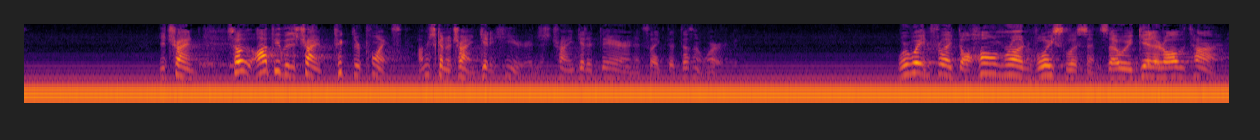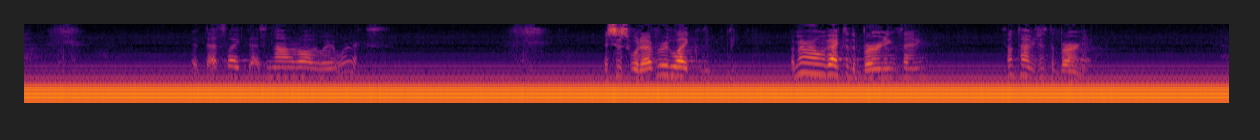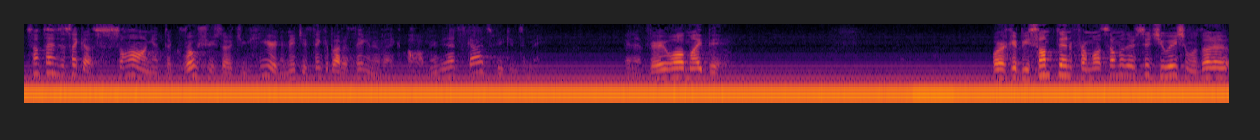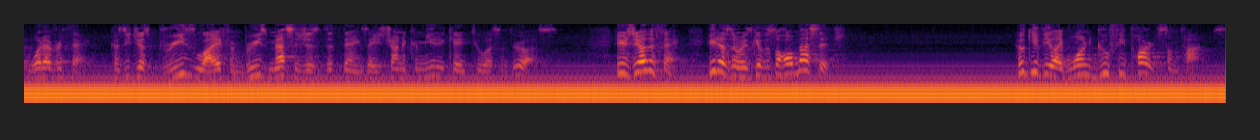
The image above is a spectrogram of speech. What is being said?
You try and so a lot of people just try and pick their points. I'm just going to try and get it here and just try and get it there, and it's like that doesn't work. We're waiting for like the home run voice listen so we get it all the time. That's like that's not at all the way it works. It's just whatever like. I remember I went back to the burning thing. Sometimes just the burning. Sometimes it's like a song at the grocery store that you hear and it made you think about a thing and you're like, oh, maybe that's God speaking to me. And it very well might be. Or it could be something from some other situation with whatever thing. Because he just breathes life and breathes messages to things that he's trying to communicate to us and through us. Here's the other thing he doesn't always give us the whole message. He'll give you like one goofy part sometimes.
